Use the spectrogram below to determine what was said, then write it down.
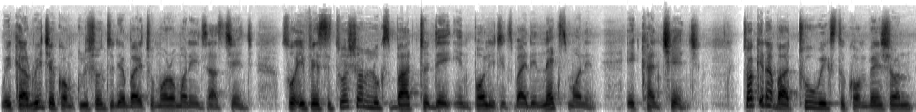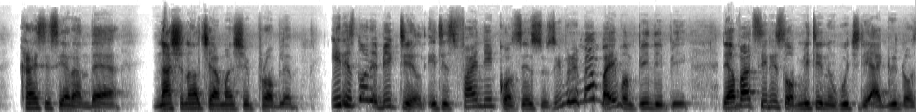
we can reach a conclusion today, by tomorrow morning it has changed. So if a situation looks bad today in politics, by the next morning, it can change. Talking about two weeks to convention, crisis here and there, national chairmanship problem. It is not a big deal. It is finding consensus. If you remember, even PDP, they have had series of meetings in which they agreed on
